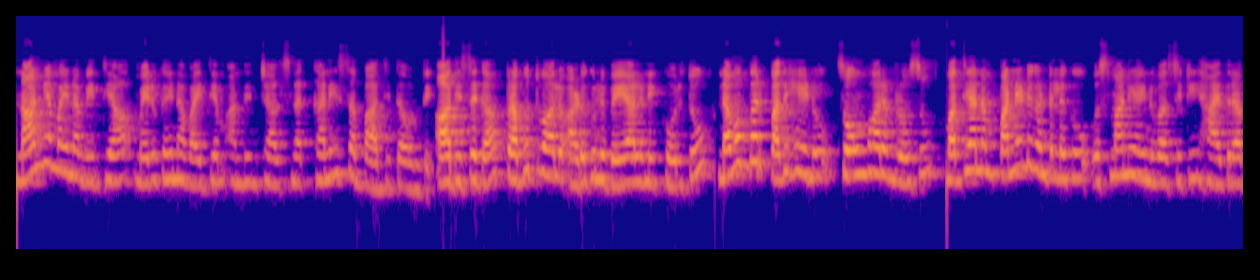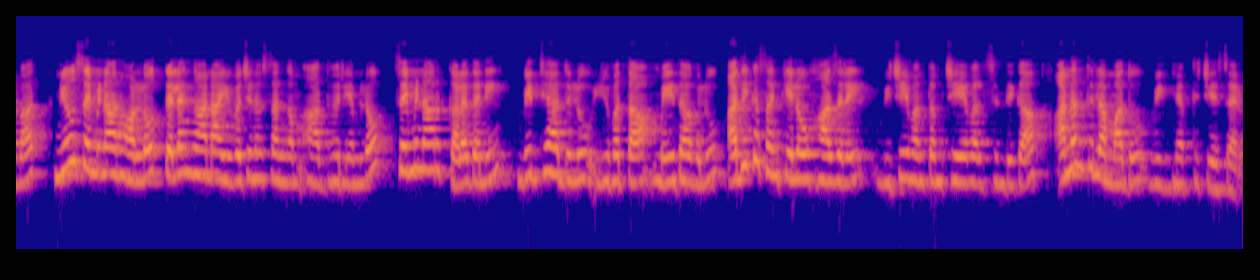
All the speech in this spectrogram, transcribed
నాణ్యమైన విద్య మెరుగైన వైద్యం అందించాల్సిన కనీస బాధ్యత ఉంది. ఆ దిశగా ప్రభుత్వాలు అడుగులు వేయాలని కోరుతూ నవంబర్ పదిహేను సోమవారం రోజు మధ్యాహ్నం పన్నెండు గంటలకు Osmania University Hyderabad new seminar హాల్లో తెలంగాణ యువజన సంఘం ఆధ్వర్యంలో సెమినార్ కలదని విద్యార్థులు యువత మేధావులు అధిక సంఖ్యలో హాజరై విజయవంతం చేయవలసిందిగా అనంత అనంతుల మధు విజ్ఞప్తి చేశారు.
